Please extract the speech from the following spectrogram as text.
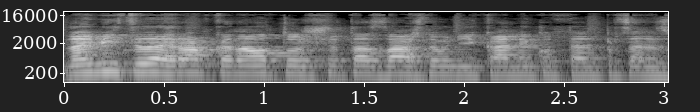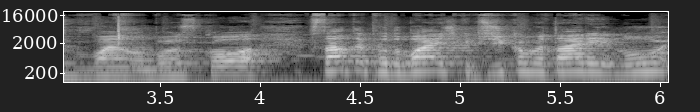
на мій телеграм-канал, тому що там завжди унікальний контент, про це не забуваємо обов'язково. Ставте подобаєчки, пишіть коментарі. Ну,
